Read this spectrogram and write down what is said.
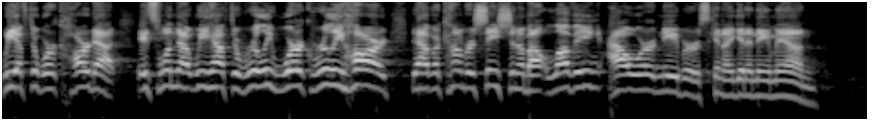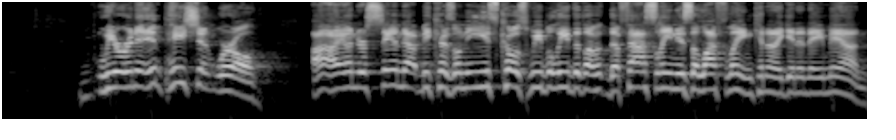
we have to work hard at. It's one that we have to really work really hard to have a conversation about loving our neighbors. Can I get an amen? We are in an impatient world. I understand that because on the East Coast, we believe that the, the fast lane is the left lane. Can I get an amen?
